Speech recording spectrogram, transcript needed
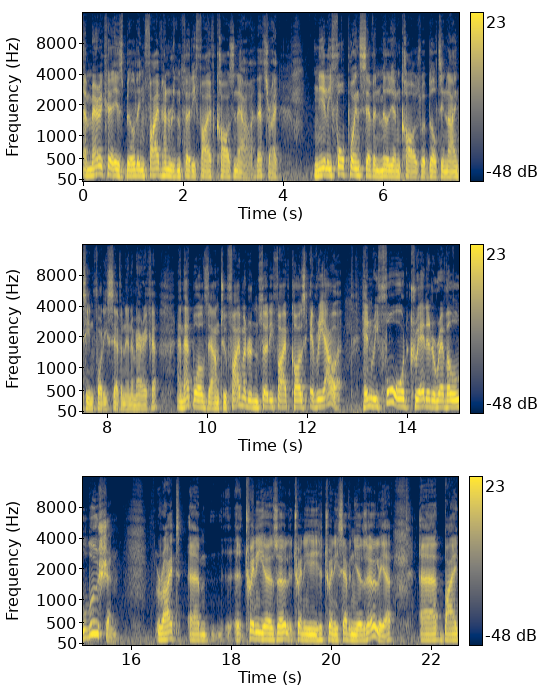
America is building 535 cars an hour. That's right. Nearly 4.7 million cars were built in 1947 in America, and that boils down to 535 cars every hour. Henry Ford created a revolution, right? Um, uh, 20 years early, 20, 27 years earlier, uh, by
